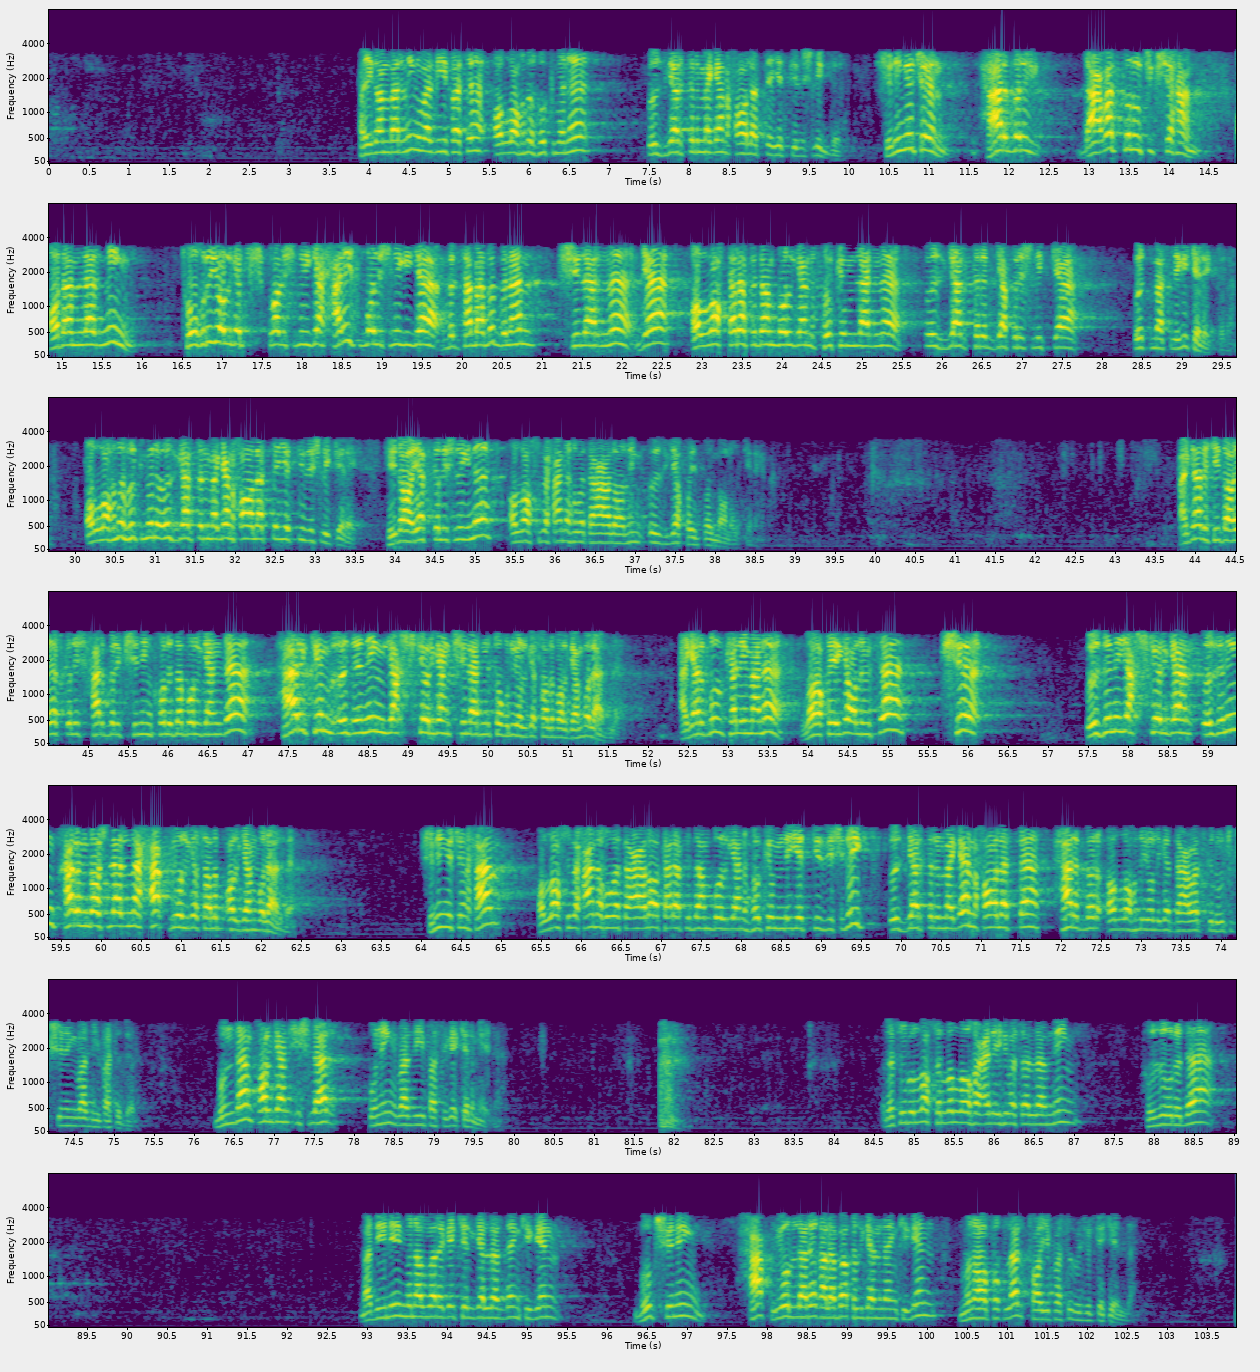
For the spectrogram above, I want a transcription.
Payg'ambarning vazifasi ollohni hukmini o'zgartirmagan holatda yetkazishlikdir. Shuning uchun har bir da'vat qiluvchi kishi ham odamlarning to'g'ri yo'lga tushib qolishligiga haris bo'lishligiga bir sababi bilan kishilarniga olloh tarafidan bo'lgan hukmlarni o'zgartirib gapirishlikka o'tmasligi kerakdir ollohni hukmini o'zgartirmagan holatda yetkazishlik kerak. Hidoyat qilishlikni alloh subhana va taoloning o'ziga qo'yib qo'ymoqligi kerak. Agar hidoyat qilish har bir kishining qo'lida bo'lganda har kim o'zining yaxshi ko'rgan kishilarini to'g'ri yo'lga solib olgan bo'lardi. Agar bu kalimani voqega olinsa kishi o'zini yaxshi ko'rgan o'zining qarindoshlarini haq yo'lga solib olgan bo'lardi. Shuning uchun ham alloh subhanahu va taolo tarafidan bo'lgan hukmni yetkazishlik o'zgartirmagan holatda har bir ollohni yo'liga da'vat qiluvchi kishining vazifasidir. Bundan qolgan ishlar uning vazifasiga kirmaydi. Rasululloh sollallohu alayhi vasallamning huzurida madina munavvaraga kelganlaridan keyin bu kishining haq yo'llari g'alaba qilgandan keyin munofiqlar toifasi vujudga keldi.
